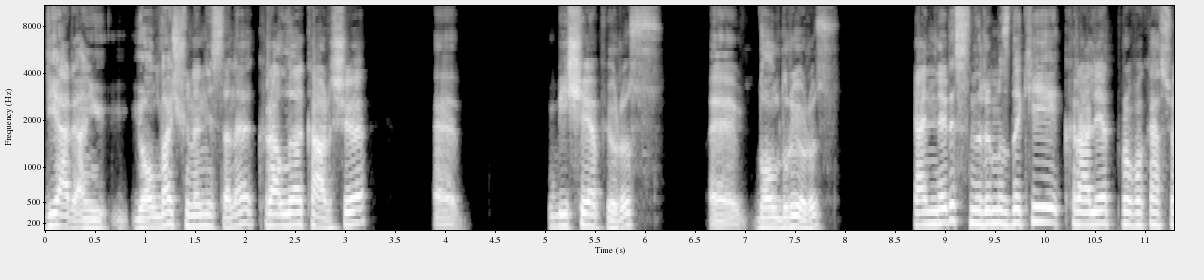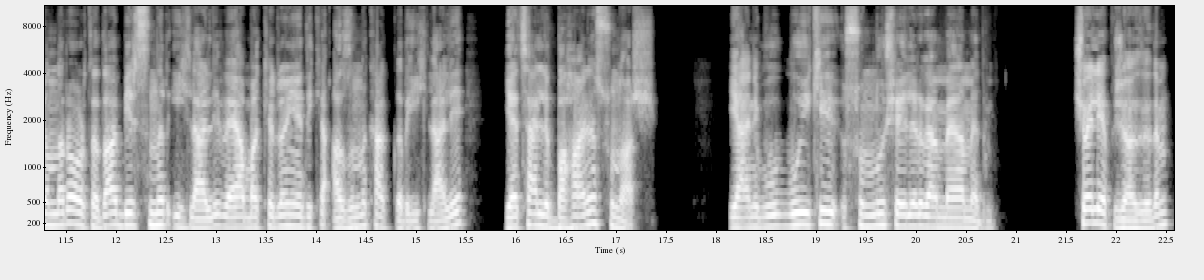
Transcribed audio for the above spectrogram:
diğer hani yoldaş Yunanistan'ı krallığa karşı e, bir şey yapıyoruz. E, dolduruyoruz. Kendileri sınırımızdaki kraliyet provokasyonları ortada bir sınır ihlali veya Makedonya'daki azınlık hakları ihlali yeterli bahane sunar. Yani bu bu iki sunduğu şeyleri ben beğenmedim. Şöyle yapacağız dedim.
